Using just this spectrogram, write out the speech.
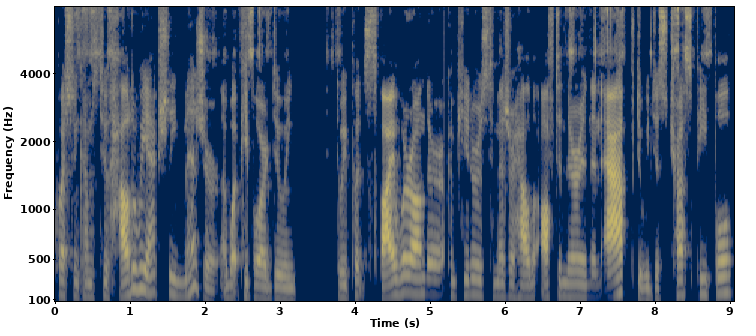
question comes to how do we actually measure what people are doing? Do we put spyware on their computers to measure how often they're in an app? Do we just trust people?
